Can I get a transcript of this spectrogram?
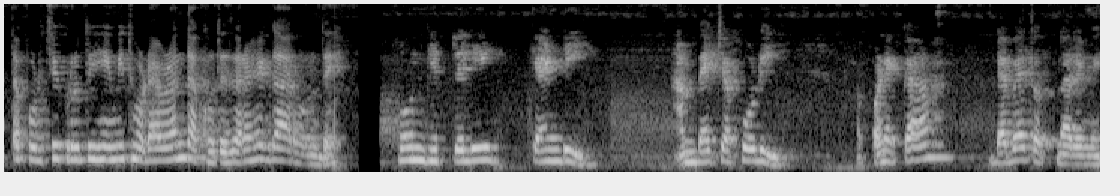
आता पुढची कृती ही मी थोड्या वेळानं दाखवते. जरा हे गार होऊन दे. होऊन घेतलेली कँडी आंब्याच्या फोडी आपण एका डब्यात ओतणार आहे मी.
